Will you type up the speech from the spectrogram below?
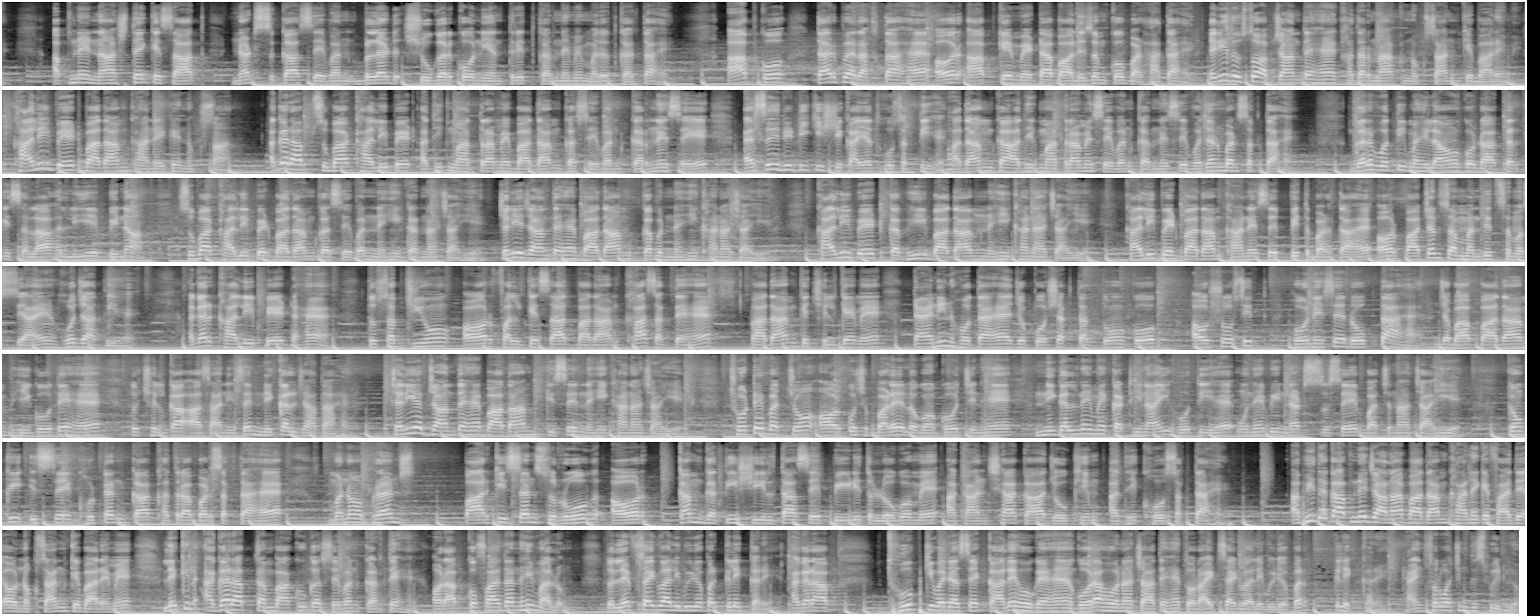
अपने नाश्ते के साथ नट्स का सेवन, ब्लड शुगर को नियंत्रित करने में मदद करता है। आपको तर पर रखता है और आपके मेटाबॉलिज्म को बढ़ाता है। चलिए दोस्तों, आप जानते हैं खतरनाक नुकसान के बारे में। खाली पेट बादाम खाने के नुकसान। अगर आप सुबह खाली पेट अधिक मात्रा में बादाम का सेवन करने से एसिडिटी की शिकायत हो सकती है। बादाम का अधिक मात्रा में सेवन करने से वज़न बढ़ सकता है। गर्भवती महिलाओं को डॉक्टर की सलाह लिए बिना सुबह खाली पेट बादाम का सेवन नहीं करना चाहिए। चलिए जानते हैं बादाम कब नहीं खाना चाहिए। खाली पेट कभी बादाम नहीं खाना चाहिए। खाली पेट बादाम खाने से पित्त बढ़ता है और पाचन संबंधित समस्याएँ हो जाती है। अगर खाली पेट हैं तो सब्जियों और फल के साथ बादाम खा सकते हैं। बादाम के छिलके में टैनिन होता है, जो पोषक तत्वों को अवशोषित होने से रोकता है। जब आप बादाम भिगोते हैं तो छिलका आसानी से निकल जाता है। चलिए अब जानते हैं बादाम किसे नहीं खाना चाहिए। छोटे बच्चों और कुछ बड़े लोगों को जिन्हें निगलने में कठिनाई होती है, उन्हें भी नट्स से बचना चाहिए, क्योंकि इससे घुटन का खतरा बढ़ सकता है। मनोभ्रंश पार्किसंस रोग और कम गतिशीलता से पीड़ित लोगों में आकांक्षा का जोखिम अधिक हो सकता है। अभी तक आपने जाना बादाम खाने के फ़ायदे और नुकसान के बारे में, लेकिन अगर आप तंबाकू का सेवन करते हैं और आपको फ़ायदा नहीं मालूम तो लेफ़्ट साइड वाली वीडियो पर क्लिक करें। अगर आप धूप की वजह से काले हो गए हैं, गोरा होना चाहते हैं तो राइट साइड वाले वीडियो पर क्लिक करें। Thanks for watching this video.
